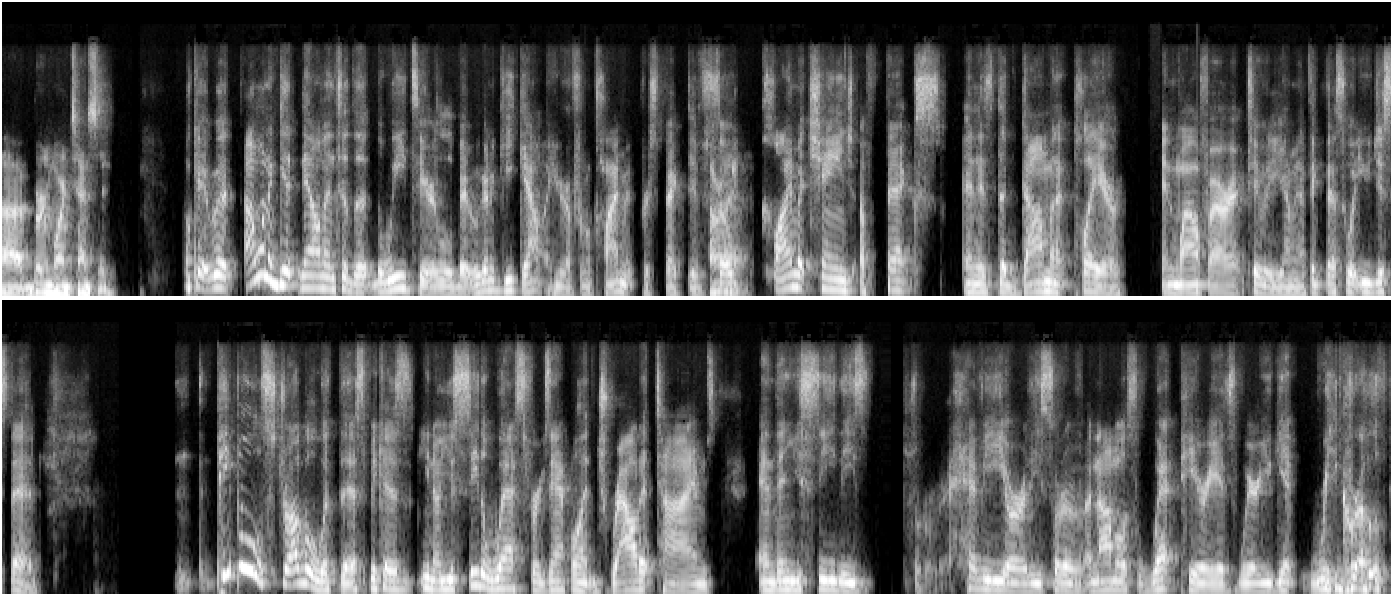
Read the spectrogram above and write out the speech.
uh, burn more intensely. Okay, but I want to get down into the, the weeds here a little bit. We're going to geek out here from a climate perspective. All so, right. climate change affects and is the dominant player in wildfire activity. I mean, I think that's what you just said people struggle with this because you know you see the west for example in drought at times and then you see these sort of heavy or these sort of anomalous wet periods where you get regrowth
